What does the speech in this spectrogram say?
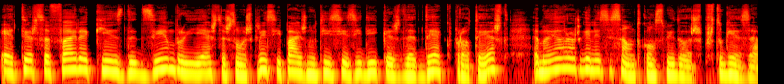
É terça-feira, 15 de dezembro, e estas são as principais notícias e dicas da DEC Proteste, a maior organização de consumidores portuguesa.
